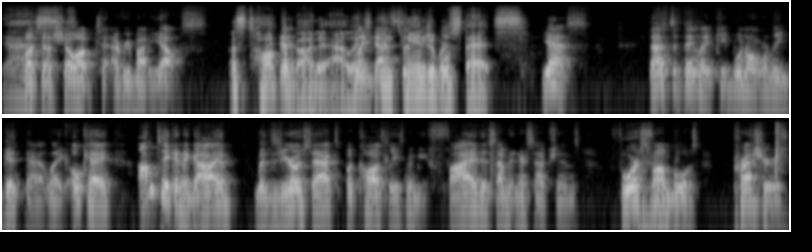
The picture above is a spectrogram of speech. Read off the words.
yes. but they'll show up to everybody else. Let's talk like about it, Alex. Like that's Intangible where, stats. Yes. That's the thing. Like people don't really get that. Like, okay, I'm taking a guy with zero sacks, but caused at least maybe five to seven interceptions, forced mm-hmm. fumbles, pressures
